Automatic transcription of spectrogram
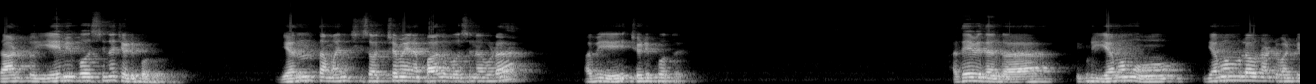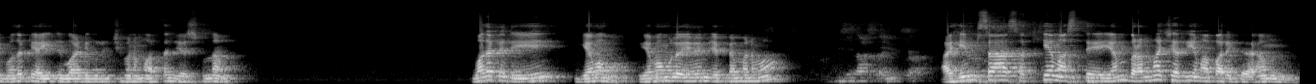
దాంట్లో ఏమి పోసినా చెడిపోతుంది ఎంత మంచి స్వచ్ఛమైన పాలు పోసినా కూడా అవి చెడిపోతాయి. అదేవిధంగా ఇప్పుడు యమము యమంలో ఉన్నటువంటి మొదటి ఐదు వాటి గురించి మనం అర్థం చేసుకుందాం. మొదటిది యమము. యమములో ఏమేమి చెప్పాం మనము? అహింస సత్యం అస్తేయం బ్రహ్మచర్యం అపరిగ్రహం.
